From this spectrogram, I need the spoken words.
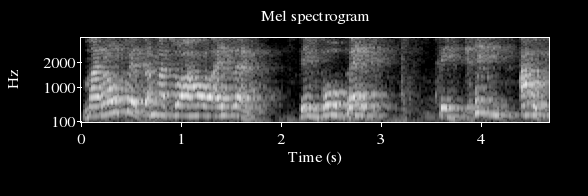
Mara o fetsa matso a gago a irang they go back they take it out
